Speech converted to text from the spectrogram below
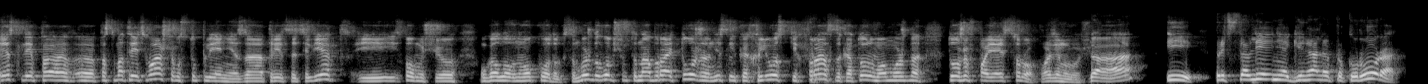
если э, посмотреть ваше выступление за 30 лет и с помощью Уголовного кодекса, можно, в общем-то, набрать тоже несколько хлестких фраз, за которые вам можно тоже впаять срок, Владимир Владимирович. Да, и представление генерального прокурора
